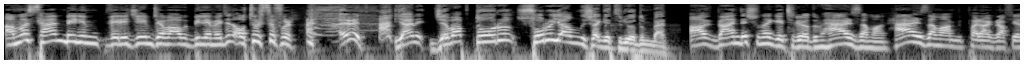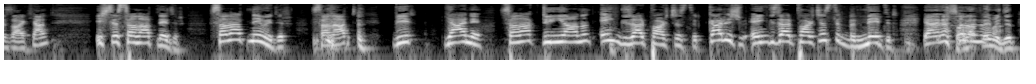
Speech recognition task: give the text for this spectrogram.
Ama sen benim vereceğim cevabı bilemedin otur sıfır. Evet yani cevap doğru soru yanlışa getiriyordum ben. Abi ben de şuna getiriyordum her zaman her zaman bir paragraf yazarken işte sanat nedir? Sanat ne midir? Sanat bir yani sanat dünyanın en güzel parçasıdır. Kardeşim en güzel parçasıdır da nedir? Yani Sanat ne midir?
